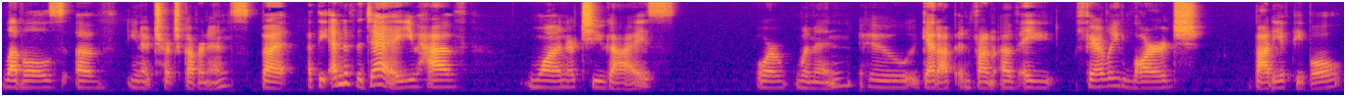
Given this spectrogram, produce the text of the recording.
levels of, you know, church governance. But at the end of the day, you have one or two guys or women who get up in front of a fairly large body of people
